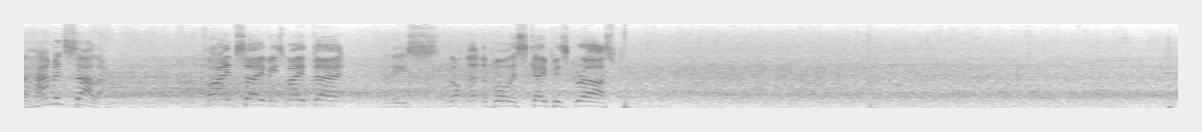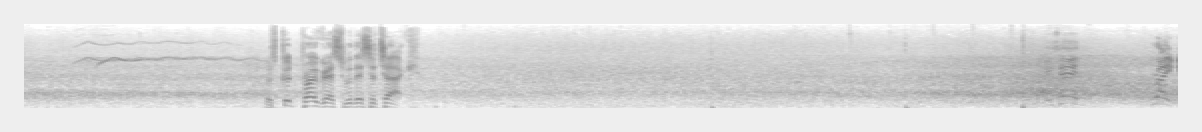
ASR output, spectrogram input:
Mohamed Salah. Fine save he's made there. And he's not let the ball escape his grasp. There's good progress with this attack. He's in. Great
